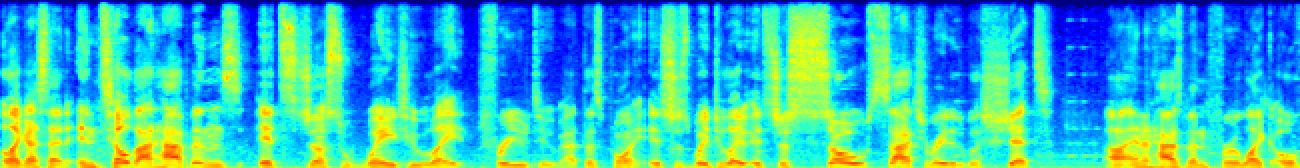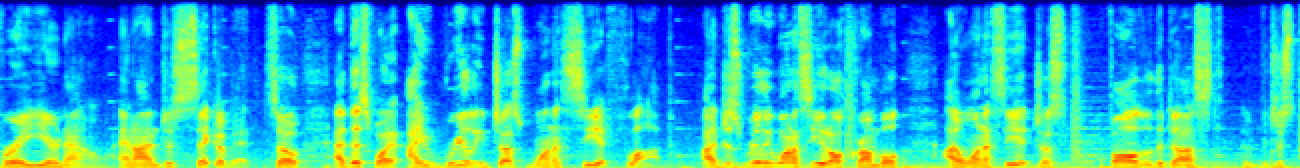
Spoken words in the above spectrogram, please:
like I said until that happens it's just way too late for YouTube at this point. It's just way too late. It's just so saturated with shit uh, and it has been for like over a year now and I'm just sick of it. So at this point I really just want to see it flop I just really want to see it all crumble. I want to see it just fall to the dust, just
